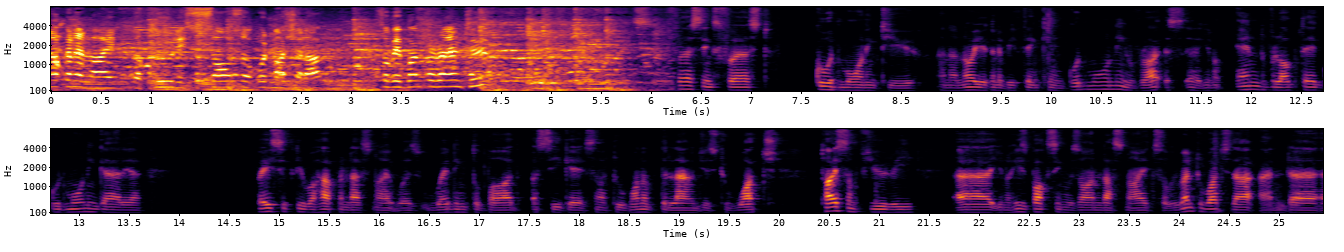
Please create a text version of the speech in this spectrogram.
Not gonna lie, the food is so so good, mashallah. So we've gone for round two. First things first, good morning to you. And I know you're going to be thinking, good morning, right? Uh, you know, end vlog there, good morning area. Basically, what happened last night was wedding to Bad Asige to one of the lounges to watch Tyson Fury. Uh, you know, his boxing was on last night. So we went to watch that and uh,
